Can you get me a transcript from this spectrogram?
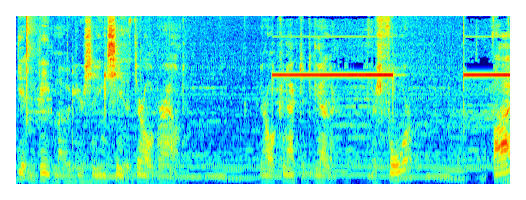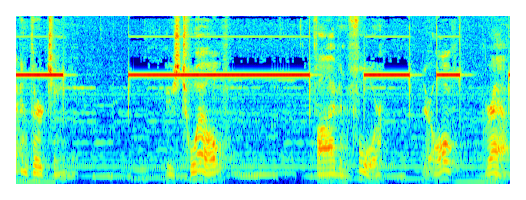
Get in beep mode here so you can see that they're all ground. They're all connected together. There's 4, 5 and 13. Here's 12, 5 and 4. They're all ground.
